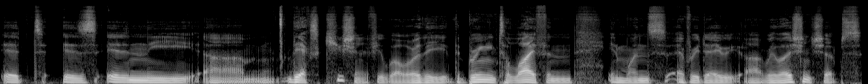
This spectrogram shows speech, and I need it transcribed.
it is in the um, the execution, if you will, or the, the bringing to life in in one's everyday uh, relationships.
